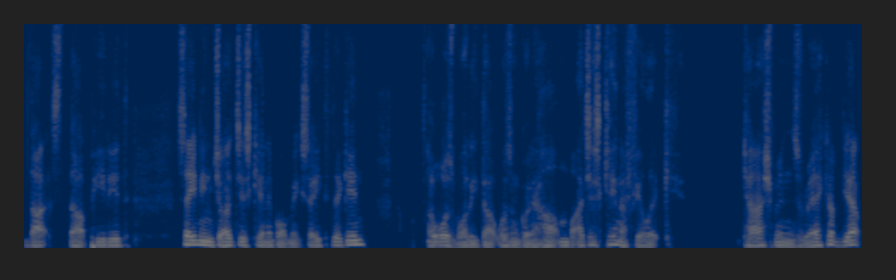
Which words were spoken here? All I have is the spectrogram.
that's that period. Signing Judge has kind of got me excited again. I was worried that wasn't going to happen, but I just kind of feel like Cashman's record. Yep,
